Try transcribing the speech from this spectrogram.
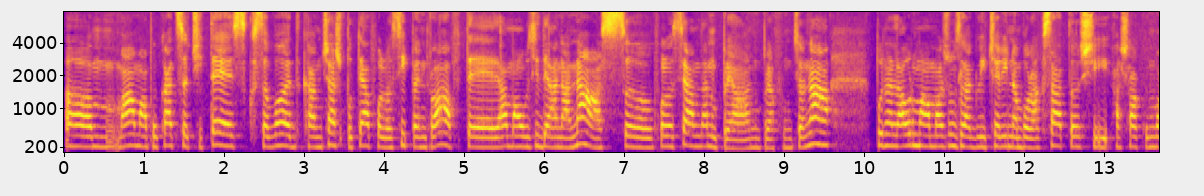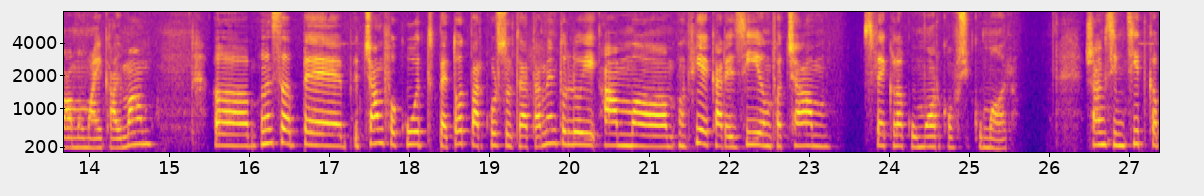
Um, am apucat să citesc, să văd cam ce aș putea folosi pentru afte, am auzit de ananas, uh, foloseam, dar nu prea, nu prea funcționa. Uh, Până la urmă am ajuns la glicerină boraxată și așa cumva mă mai calmam. Uh, însă pe ce am făcut pe tot parcursul tratamentului, am uh, în fiecare zi îmi făceam sfeclă cu morcov și cu măr. Și am simțit că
